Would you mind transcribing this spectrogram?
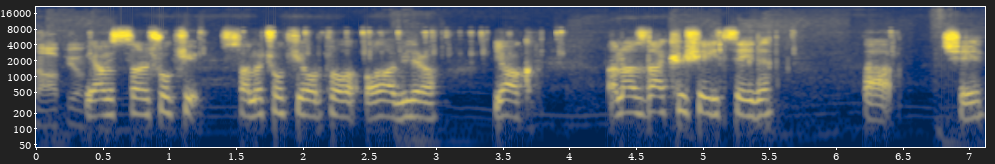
Ne yapıyorsun? Yalnız sana çok iyi, sana çok iyi orta ol- olabilir o. Yok. Ana az daha köşeye gitseydi. Daha şey.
